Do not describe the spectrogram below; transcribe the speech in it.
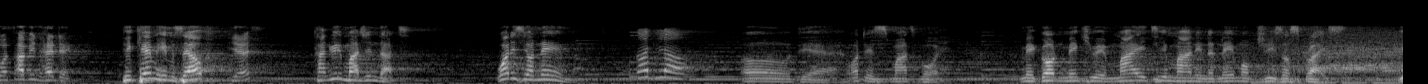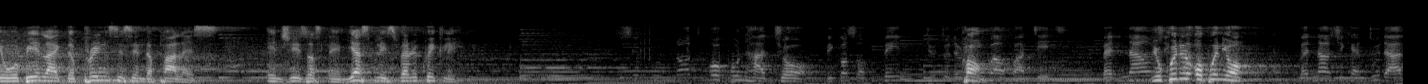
Said He, he was having headache. He came himself. Yes. Can you imagine that? What is your name? Godlove. Oh dear, what a smart boy. May God make you a mighty man in the name of Jesus Christ. You will be like the princes in the palace. In Jesus' name. Yes, please, very quickly. She could not open her jaw because of pain due to the Come. removal of her teeth. But now You couldn't can, open your. But now she can do that.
